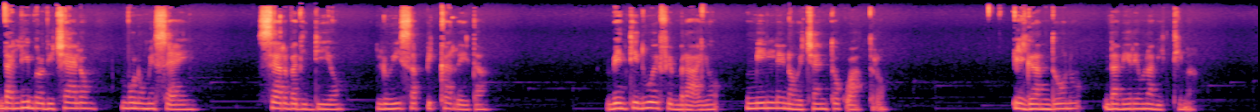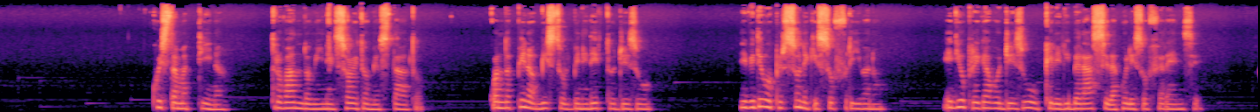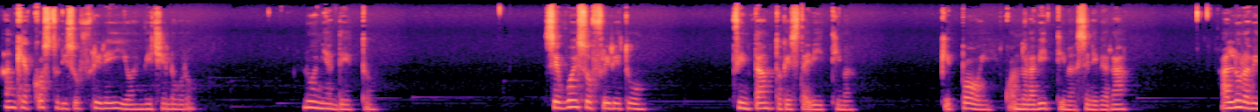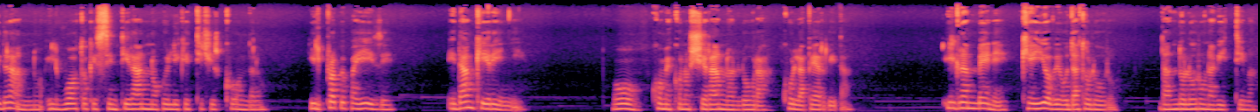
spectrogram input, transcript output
Dal Libro di Cielo, volume 6, Serva di Dio, Luisa Piccarreta, 22 febbraio 1904. Il gran dono d'avere una vittima. Questa mattina, trovandomi nel solito mio stato, quando appena ho visto il benedetto Gesù e vedevo persone che soffrivano, ed io pregavo Gesù che le liberasse da quelle sofferenze, anche a costo di soffrire io invece loro. Lui mi ha detto, se vuoi soffrire tu, fin tanto che stai vittima, che poi, quando la vittima se ne verrà, allora vedranno il vuoto che sentiranno quelli che ti circondano, il proprio paese ed anche i regni Oh, come conosceranno allora, con la perdita, il gran bene che io avevo dato loro, dando loro una vittima.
